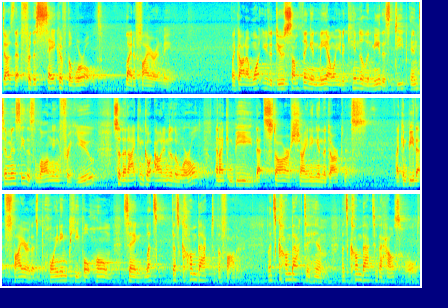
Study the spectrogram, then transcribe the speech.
does that. For the sake of the world, light a fire in me. Like, God, I want you to do something in me. I want you to kindle in me this deep intimacy, this longing for you, so that I can go out into the world and I can be that star shining in the darkness. I can be that fire that's pointing people home, saying, let's, let's come back to the Father. Let's come back to Him. Let's come back to the household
